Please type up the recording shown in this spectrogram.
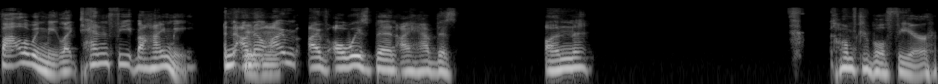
following me like 10 feet behind me. And now, now Mhm. I'm I've always been, I have this uncomfortable fear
